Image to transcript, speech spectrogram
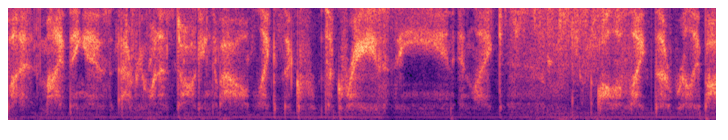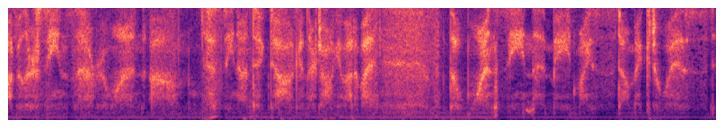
But my thing is, everyone is talking about like the the grave scene and like all of like the really popular scenes that everyone um, has seen on TikTok, and they're talking about it. But one scene that made my stomach twist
